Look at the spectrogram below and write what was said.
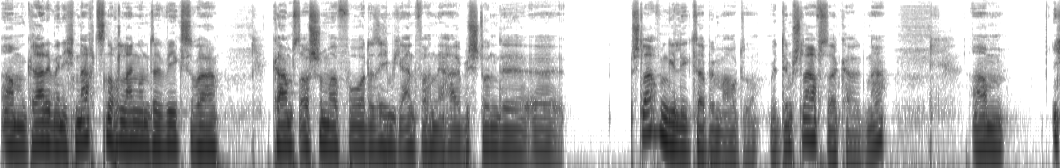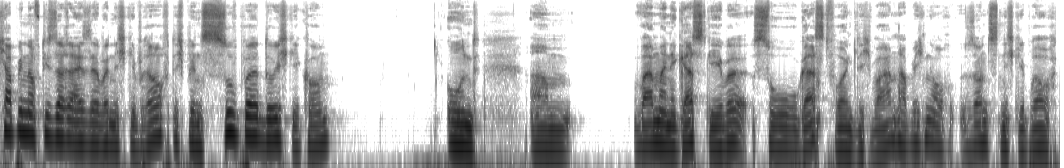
Ähm, Gerade wenn ich nachts noch lange unterwegs war, kam es auch schon mal vor, dass ich mich einfach eine halbe Stunde äh, schlafen gelegt habe im Auto. Mit dem Schlafsack halt, ne? Ähm, ich habe ihn auf dieser Reise aber nicht gebraucht. Ich bin super durchgekommen. Und ähm, weil meine Gastgeber so gastfreundlich waren, habe ich ihn auch sonst nicht gebraucht,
